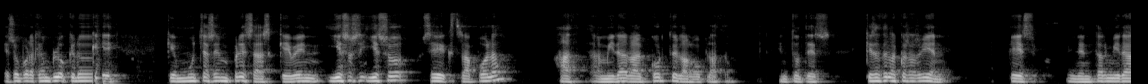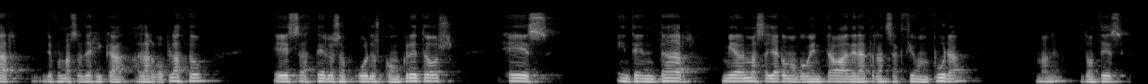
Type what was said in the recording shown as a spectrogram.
Eso, por ejemplo, creo que, que muchas empresas que ven, y eso, y eso se extrapola a, a mirar al corto y largo plazo. Entonces, ¿qué es hacer las cosas bien? Es intentar mirar de forma estratégica a largo plazo, es hacer los acuerdos concretos, es intentar mirar más allá, como comentaba, de la transacción pura, ¿vale? Entonces,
